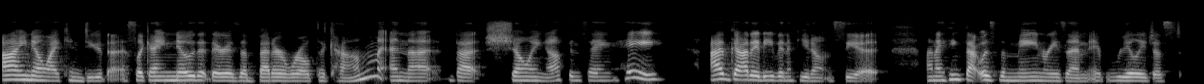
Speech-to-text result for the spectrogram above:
I know I can do this. Like I know that there is a better world to come and that that showing up and saying, "Hey, I've got it even if you don't see it. And I think that was the main reason it really just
